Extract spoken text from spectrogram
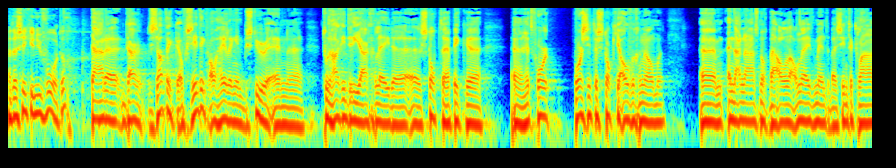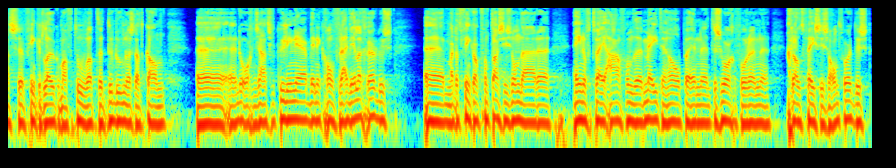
Maar daar zit je nu voor, toch? Daar, eh, daar zat ik, of zit ik al heel lang in het bestuur. En eh, toen Harry drie jaar geleden stopte, heb ik het voor, voorzitterstokje overgenomen. Ehm, en daarnaast nog bij allerlei andere evenementen. Bij Sinterklaas vind ik het leuk om af en toe wat te doen als dat kan. De organisatie voor culinair ben ik gewoon vrijwilliger. Dus maar dat vind ik ook fantastisch om daar uh, één of twee avonden mee te helpen... en uh, te zorgen voor een groot feest in Zandvoort. Dus ja,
